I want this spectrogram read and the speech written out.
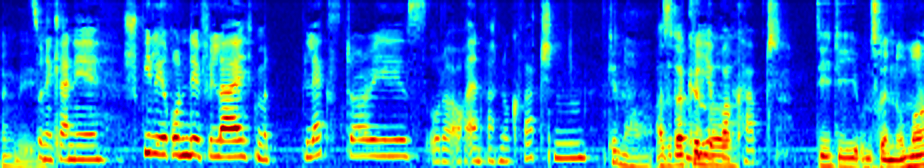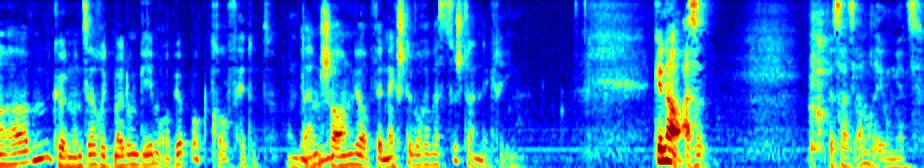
Mhm. So eine kleine Spielerunde vielleicht mit Black Stories oder auch einfach nur quatschen. Genau, also da könnt ihr Bock habt die, die unsere Nummer haben, können uns ja Rückmeldung geben, ob ihr Bock drauf hättet. Und dann mhm. schauen wir, ob wir nächste Woche was zustande kriegen. Genau, also das als Anregung jetzt.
